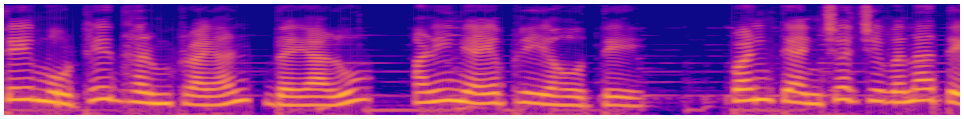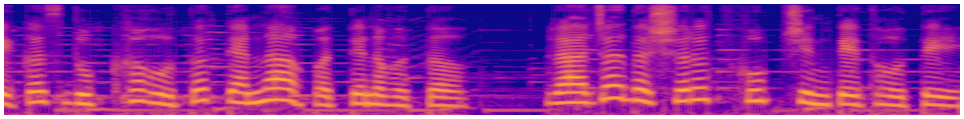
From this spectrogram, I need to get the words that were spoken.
ते मोठे धर्मप्रयाण दयाळू आणि न्यायप्रिय होते. पण त्यांच्या जीवनात एकच दुःख होतं त्यांना अपत्य नव्हतं राजा दशरथ खूप चिंतेत होते.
